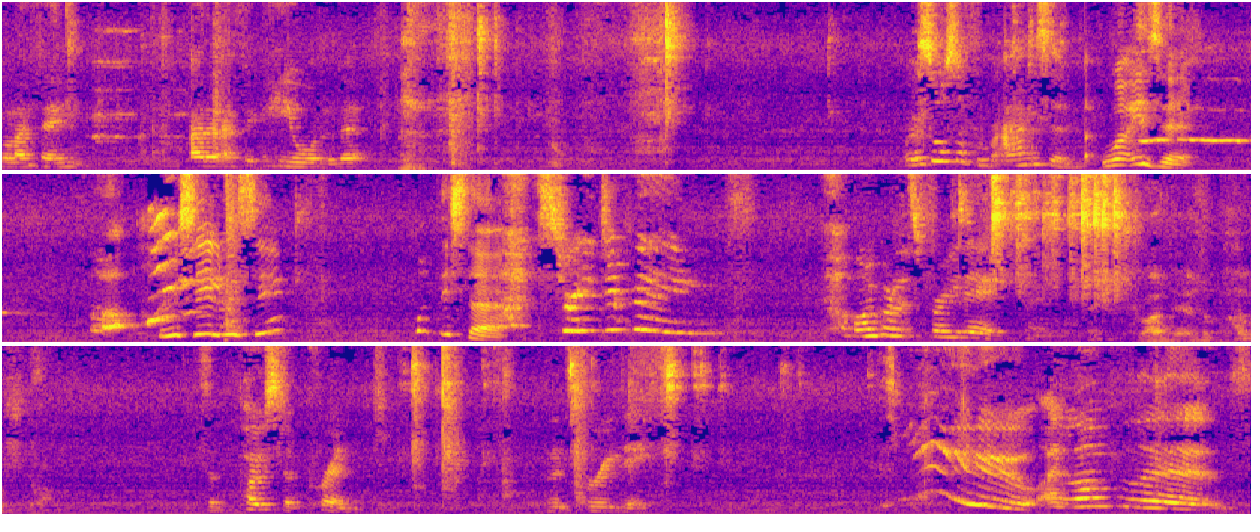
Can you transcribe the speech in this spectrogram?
Well, I think. I don't. I think he ordered it. But it's also from Amazon. What is it? Let me see, let me see. What is that? Stranger Things. Oh my god, it's 3D. They described it as a poster. A poster print, and it's 3D. It's cute. I love this.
